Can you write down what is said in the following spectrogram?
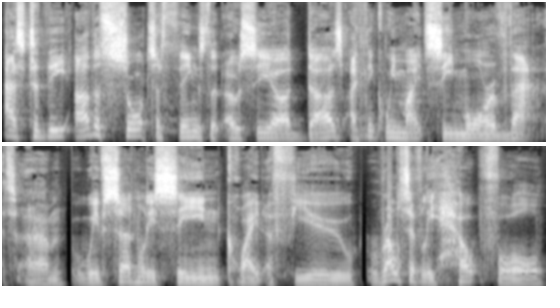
As to the other sorts of things that OCR does, I think we might see more of that. Um, we've certainly seen quite a few relatively helpful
